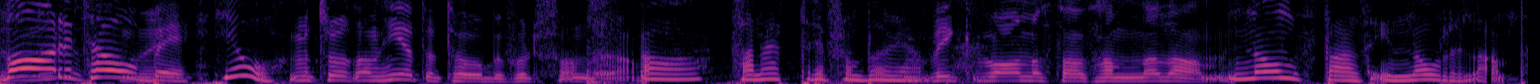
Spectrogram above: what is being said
var är? Toby? Jo. Men tror du att han heter Toby fortfarande? Då? Ja, för han hette det från början. Vilk, var någonstans hamnade han? Någonstans i Norrland.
